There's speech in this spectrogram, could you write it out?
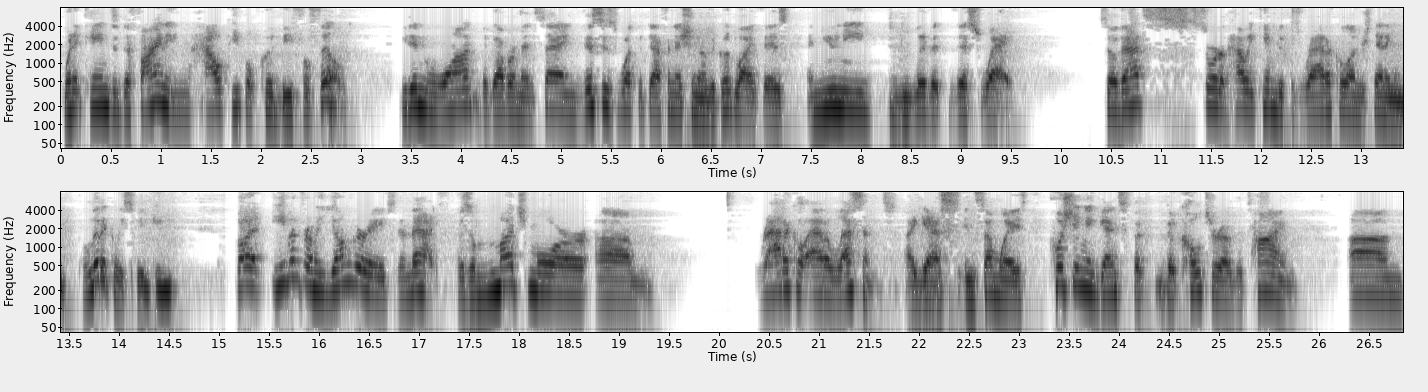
when it came to defining how people could be fulfilled. He didn't want the government saying, this is what the definition of a good life is, and you need to live it this way. So that's sort of how he came to his radical understanding, politically speaking. But even from a younger age than that, he was a much more um, radical adolescent, I guess, in some ways, pushing against the, the culture of the time. Um,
